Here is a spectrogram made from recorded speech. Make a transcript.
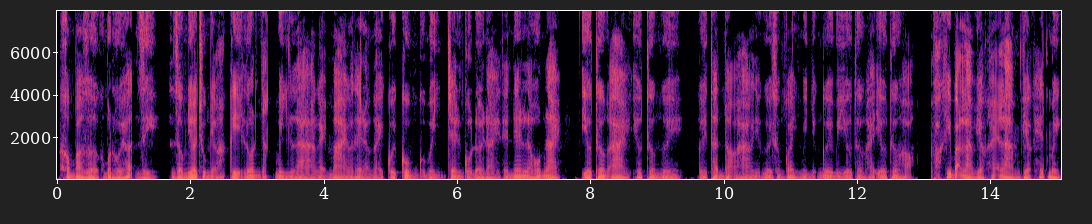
không bao giờ có một hối hận gì. Giống như là chủ nghĩa khắc kỷ luôn nhắc mình là ngày mai có thể là ngày cuối cùng của mình trên cuộc đời này. Thế nên là hôm nay, yêu thương ai, yêu thương người người thân họ hàng, những người xung quanh mình, những người mình yêu thương, hãy yêu thương họ. Và khi bạn làm việc, hãy làm việc hết mình.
